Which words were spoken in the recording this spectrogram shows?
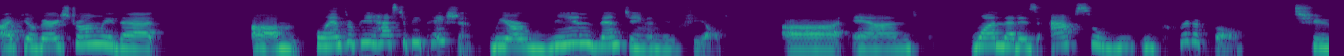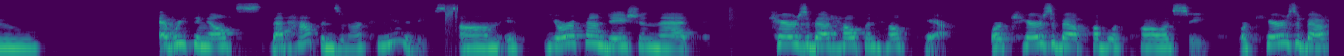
I feel very strongly that um, philanthropy has to be patient. We are reinventing a new field uh, and one that is absolutely critical to everything else that happens in our communities. Um, if you're a foundation that cares about health and healthcare, or cares about public policy, or cares about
